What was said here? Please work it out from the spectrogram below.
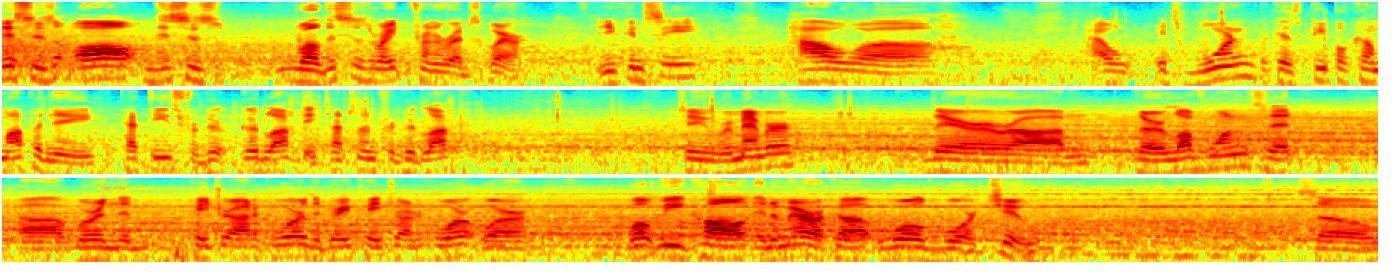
this is all, this is, well, this is right in front of Red Square. And you can see how, uh, how it's worn because people come up and they pet these for good, good luck, they touch them for good luck to remember their, um, their loved ones that uh, were in the Patriotic War, the Great Patriotic War, or what we call in America World War II. So,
